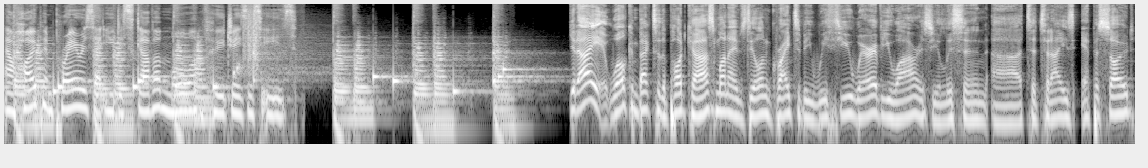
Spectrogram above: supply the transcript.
Our hope and prayer is that you discover more of who Jesus is. G'day, welcome back to the podcast. My name's Dylan. Great to be with you wherever you are as you listen uh, to today's episode.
